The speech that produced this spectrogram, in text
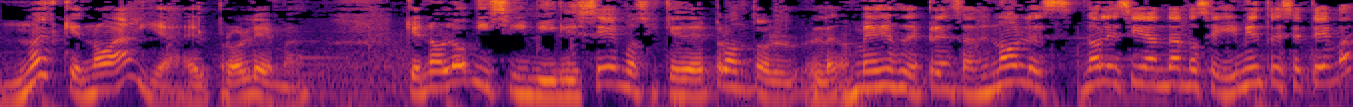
no es que no haya el problema, que no lo visibilicemos y que de pronto los medios de prensa no les, no les sigan dando seguimiento a ese tema,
